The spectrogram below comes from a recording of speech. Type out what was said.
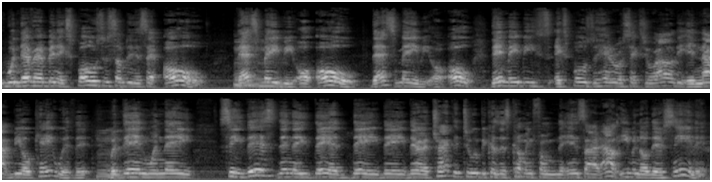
would never have been exposed to something to say, "Oh, that's mm. maybe," or "Oh, that's maybe," or "Oh, they may be exposed to heterosexuality and not be okay with it." But mm. then when they see this, then they they they they they're attracted to it because it's coming from the inside out, even though they're seeing it.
